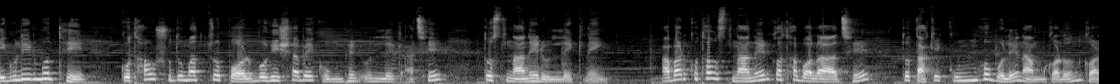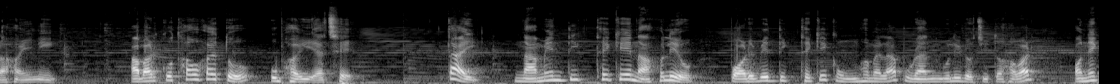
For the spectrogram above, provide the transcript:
এগুলির মধ্যে কোথাও শুধুমাত্র পর্ব হিসাবে কুম্ভের উল্লেখ আছে, তো স্নানের উল্লেখ নেই। আবার কোথাও স্নানের কথা বলা আছে, তো তাকে কুম্ভ বলে নামকরণ করা হয়নি। আবার কোথাও হয়তো উভয়ই আছে। তাই নামের দিক থেকে না হলেও পর্বের দিক থেকে কুম্ভমেলা পুরাণগুলি রচিত হওয়ার অনেক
